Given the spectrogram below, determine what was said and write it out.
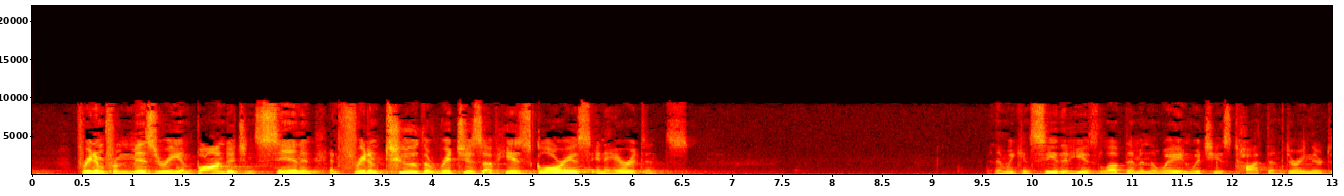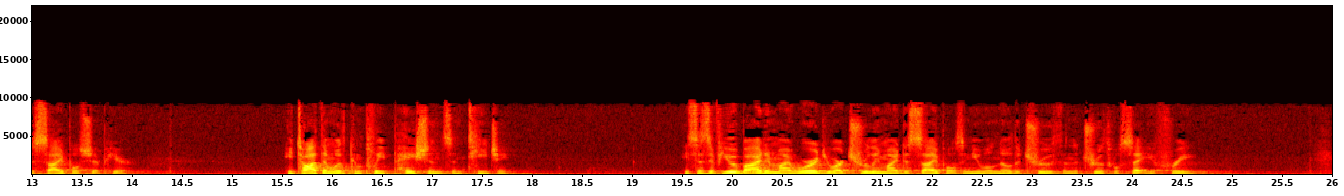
freedom from misery and bondage and sin, and, and freedom to the riches of his glorious inheritance. And then we can see that he has loved them in the way in which he has taught them during their discipleship here. He taught them with complete patience and teaching. He says, If you abide in my word, you are truly my disciples, and you will know the truth, and the truth will set you free.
